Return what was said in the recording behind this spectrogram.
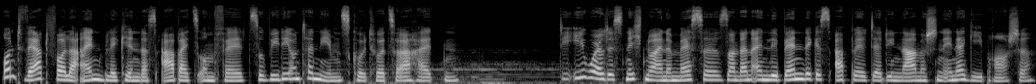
und wertvolle Einblicke in das Arbeitsumfeld sowie die Unternehmenskultur zu erhalten. Die eWorld ist nicht nur eine Messe, sondern ein lebendiges Abbild der dynamischen Energiebranche.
